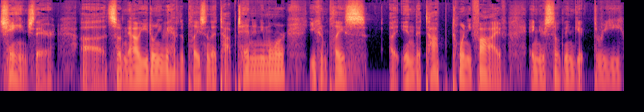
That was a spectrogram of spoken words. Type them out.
change there. Uh, so now you don't even have to place in the top 10 anymore. You can place uh, in the top 25, and you're still going to get three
